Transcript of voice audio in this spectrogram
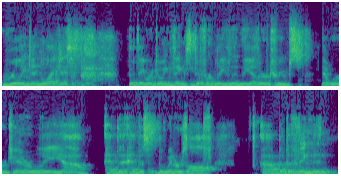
really didn't like it, that they were doing things differently than the other troops that were generally uh, had the had the, the winters off. Uh, but the thing that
